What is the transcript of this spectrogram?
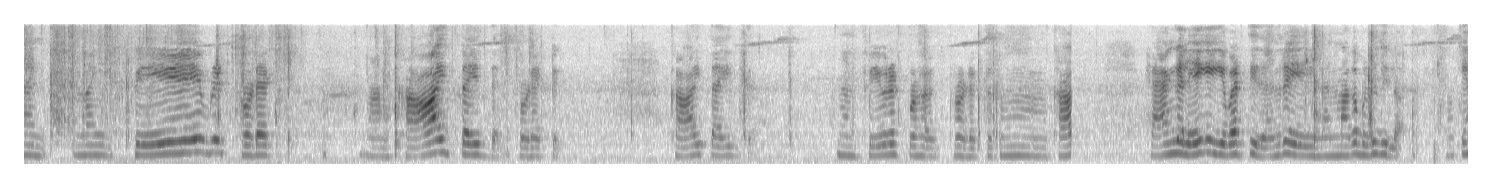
ಆ್ಯಂಡ್ ನಂಗೆ ಫೇವ್ರೆಟ್ ಪ್ರಾಡಕ್ಟ್ ನಾನು ಕಾಯ್ತಾ ಇದ್ದೆ ಪ್ರಾಡಕ್ಟ್ ಕಾಯ್ತಾ ಇದ್ದೆ. ನನ್ನ ಫೇವ್ರೆಟ್ ಪ್ರಾಡಕ್ಟ್ ಪ್ರಾಡಕ್ಟ್ ತುಂಬ ಕಾ ಹ್ಯಾಂಗಲ್ಲಿ ಹೇಗೆ ಹೇಗೆ ಬರ್ತಿದೆ ಅಂದರೆ ನನ್ನ ಮಗ ಬಿಡೋದಿಲ್ಲ. ಓಕೆ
